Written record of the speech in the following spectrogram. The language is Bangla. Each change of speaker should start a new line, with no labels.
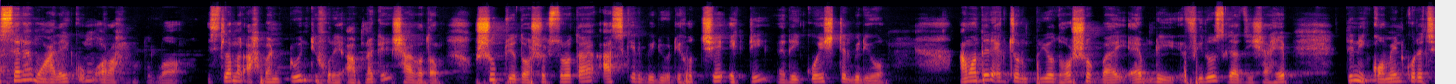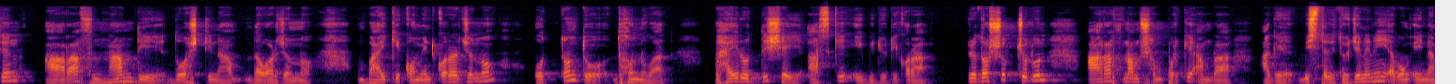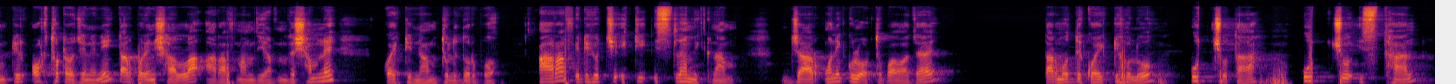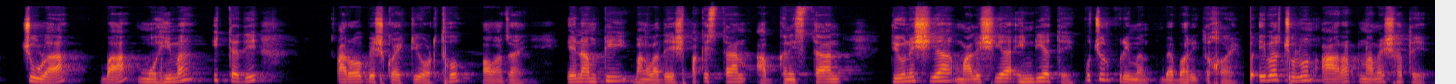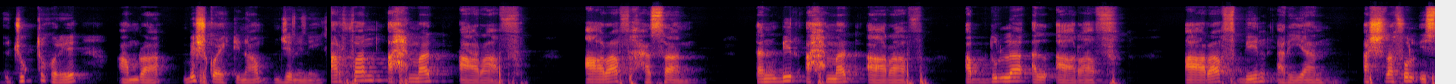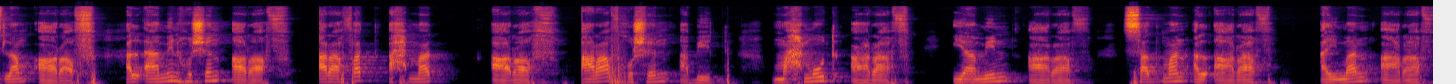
আসসালামু আলাইকুম ও রহমতুল্লাহ। ইসলামের আহ্বান টোয়েন্টি ফোরে আপনাকে স্বাগতম। সুপ্রিয় দর্শক শ্রোতা, আজকের ভিডিওটি হচ্ছে একটি রিকোয়েস্টের ভিডিও। আমাদের একজন প্রিয় দর্শক ভাই এমডি ফিরোজ গাজী সাহেব, তিনি কমেন্ট করেছেন আরাফ নাম দিয়ে দশটি নাম দেওয়ার জন্য। ভাইকে কমেন্ট করার জন্য অত্যন্ত ধন্যবাদ। ভাইয়ের উদ্দেশ্যেই আজকে এই ভিডিওটি করা। প্রিয় দর্শক, চলুন আরাফ নাম সম্পর্কে আমরা আগে বিস্তারিত জেনে নিই এবং এই নামটির অর্থটাও জেনে নিই। তারপর ইনশাআল্লাহ আরাফ নাম দিয়ে আপনাদের সামনে কয়েকটি নাম তুলে ধরব। আরাফ এটি হচ্ছে একটি ইসলামিক নাম, যার অনেকগুলো অর্থ পাওয়া যায়। তার মধ্যে কয়েকটি হলো উচ্চতা, উচ্চ স্থান, চূড়া বা মহিমা ইত্যাদি আরও বেশ কয়েকটি অর্থ পাওয়া যায়। এ নামটি বাংলাদেশ, পাকিস্তান, আফগানিস্তান তিউনেশিয়া, মালয়েশিয়া, ইন্ডিয়াতে প্রচুর পরিমাণ ব্যবহৃত হয়। তো এবার চলুন আরাফ নামের সাথে যুক্ত করে আমরা বেশ কয়েকটি নাম জেনে নিই। আরফান আহমদ আরাফ আরাফ হাসান, তানবির আহমদ আরাফ, আবদুল্লাহ আল আরাফ আরাফ বিন আরিয়ান, আশরাফুল ইসলাম আরাফ, আল আমিন হোসেন আরাফ, আরাফাত আহমদ আরাফ আরাফ হোসেন আবিদ, মাহমুদ আরাফ ইয়ামিন আরাফ সাদমান আল আরাফ আইমান আরাফ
